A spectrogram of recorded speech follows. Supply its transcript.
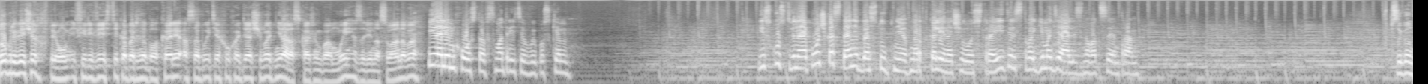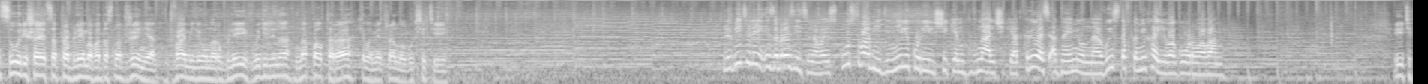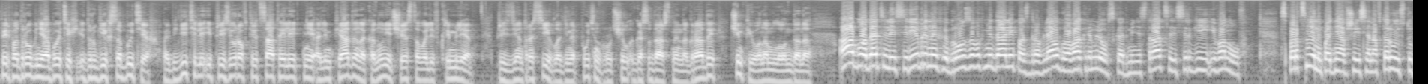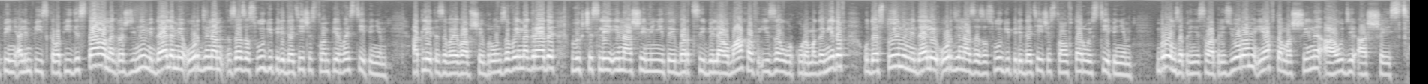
Добрый вечер. В прямом эфире Вести Кабардино-Балкария о событиях уходящего дня расскажем вам мы, Залина Суанова и Алим Хостов. Смотрите в выпуске. Искусственная почка станет доступнее. В Нордкале началось строительство гемодиализного центра. В Псыганцу решается проблема водоснабжения. 2 миллиона рублей выделено на полтора километра новых сетей. Любителей изобразительного искусства объединили курильщики. В Нальчике открылась одноименная выставка Михаила Горлова. И теперь подробнее об этих и других событиях. Победители и призеров 30-й летней Олимпиады накануне чествовали в Кремле. Президент России Владимир Путин вручил государственные награды чемпионам Лондона. А обладателей серебряных и бронзовых медалей поздравлял глава кремлевской администрации Сергей Иванов. Спортсмены, поднявшиеся на вторую ступень олимпийского пьедестала, награждены медалями ордена за заслуги перед Отечеством первой степени. Атлеты, завоевавшие бронзовые награды, в их числе и наши именитые борцы Белял Махов и Заур Курамагомедов, удостоены медалей ордена за заслуги перед Отечеством второй степени. Бронза принесла призерам и автомашины Audi A6.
